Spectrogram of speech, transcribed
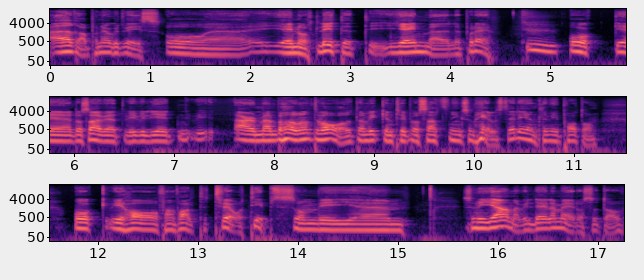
ära på något vis och eh, ge något litet genmäle på det. Mm. Och då säger vi att vi vill ge... Ironman behöver inte vara utan vilken typ av satsning som helst är det egentligen vi pratar om. Och vi har framförallt två tips som vi, eh, som vi gärna vill dela med oss utav.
